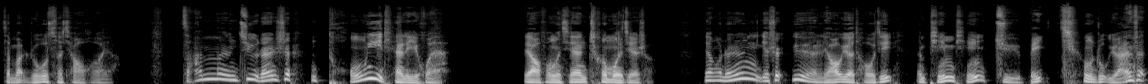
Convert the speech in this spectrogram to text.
怎么如此巧合呀？咱们居然是同一天离婚！廖凤仙瞠目结舌，两个人也是越聊越投机，频频举杯庆祝缘分。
